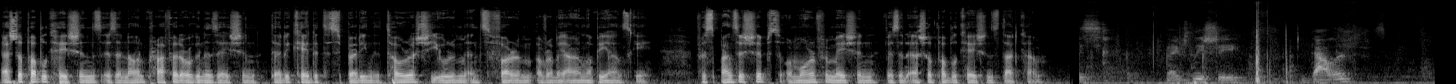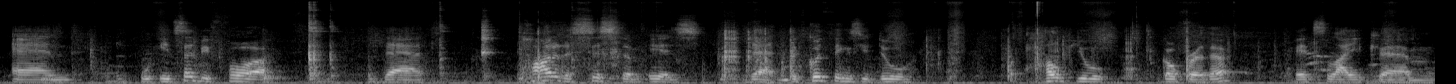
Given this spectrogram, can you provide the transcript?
Eshel Publications is a non-profit organization dedicated to spreading the Torah, Shiurim, and Sefarim of Rabbi Aaron Lopiansky. For sponsorships or more information, visit eshelpublications.com. And it said before that part of the system is that the good things you do help you go further it's like um,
